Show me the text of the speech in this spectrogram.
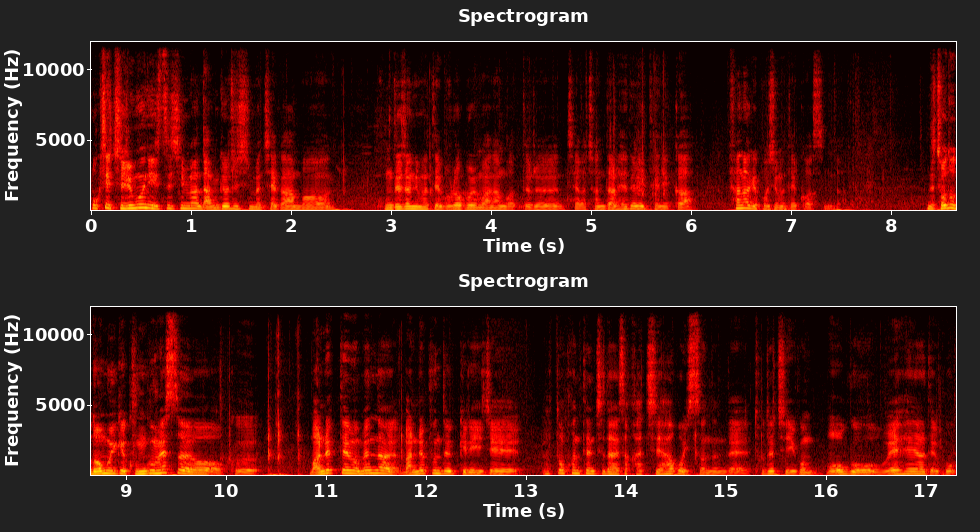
혹시 질문이 있으시면 남겨주시면 제가 한번 공대장님한테 물어볼 만한 것들은 제가 전달해 드릴 테니까 편하게 보시면 될 것 같습니다. 근데 저도 너무 이게 궁금했어요. 그 만렙 때면 맨날 만렙 분들끼리 이제 협동 콘텐츠다 해서 같이 하고 있었는데 도대체 이건 뭐고 왜 해야 되고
